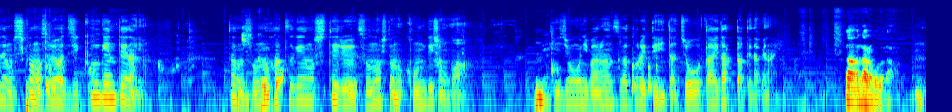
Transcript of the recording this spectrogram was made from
でもしかもそれは時空限定なんよ多分その発言をしてるその人のコンディションはうん。非常にバランスが取れていた状態だったってだけなんよああ、なるほどなるほうん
